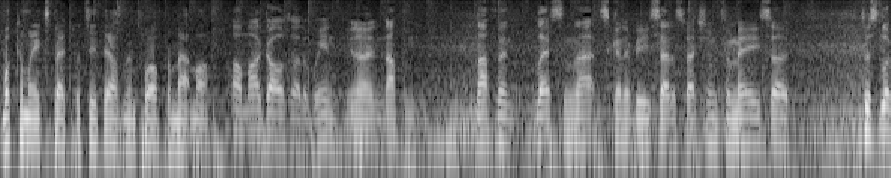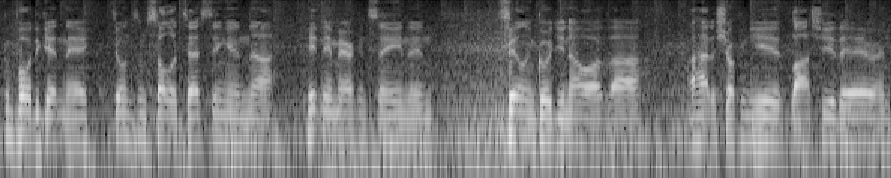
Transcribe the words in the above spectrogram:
what can we expect for 2012 from Matt Moss? Oh, my goals are to win. You know, nothing, nothing less than that is going to be satisfaction for me. So, just looking forward to getting there, doing some solid testing, and uh, hitting the American scene and feeling good. You know, I've uh, I had a shocking year last year there, and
